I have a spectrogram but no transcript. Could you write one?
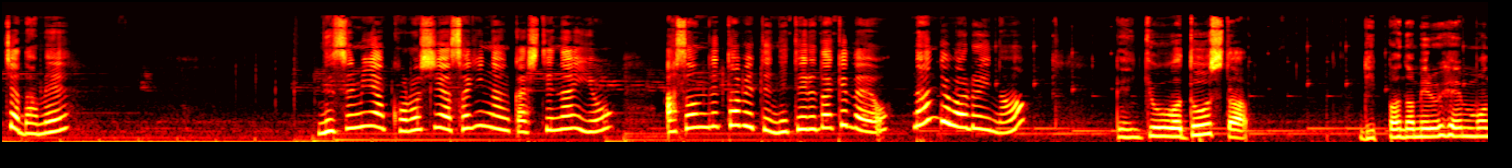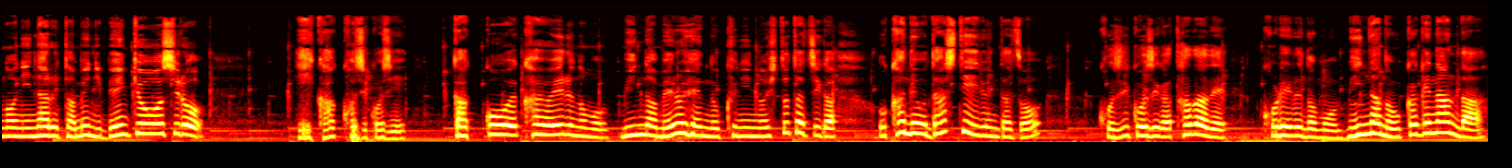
ちゃダメ？盗みや殺しや詐欺なんかしてないよ。遊んで食べて寝てるだけだよ。なんで悪いの？勉強はどうした？立派なメルヘン者になるために勉強をしろ。いいか、こじこじ。学校へ通えるのもみんなメルヘンの国の人たちがお金を出しているんだぞ。こじこじがただで来れるのもみんなのおかげなんだ。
